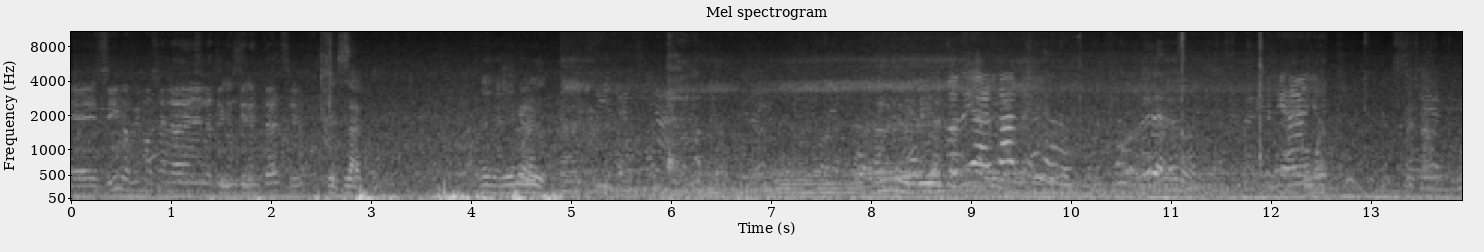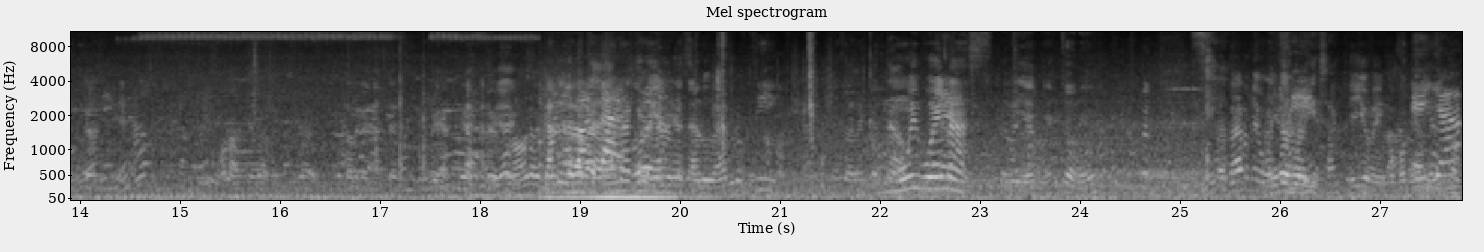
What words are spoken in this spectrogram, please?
Eh, sí, lo vimos en la, en la Tricontinental, sí. Exacto. Que vayan a saludarlo. Muy buenas. Tarde o esta noche. Y yo vengo. porque Ella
